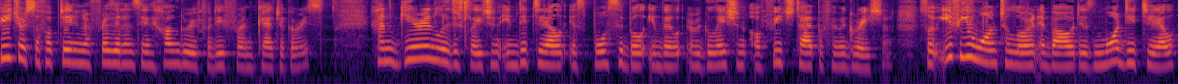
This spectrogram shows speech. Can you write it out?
Features of obtaining of residency in Hungary for different categories. Hungarian legislation in detail is possible in the regulation of each type of immigration. So if you want to learn about this more detail,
